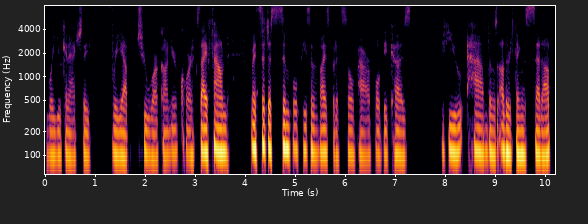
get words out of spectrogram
where you can actually free up to work on your course. Because I found, I mean, it's such a simple piece of advice, but it's so powerful because if you have those other things set up,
